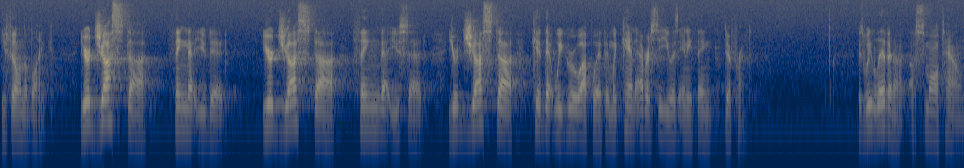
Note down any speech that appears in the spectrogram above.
you fill in the blank. You're just a thing that you did. You're just a thing that you said. You're just a kid that we grew up with, and we can't ever see you as anything different. Because we live in a, a small town.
